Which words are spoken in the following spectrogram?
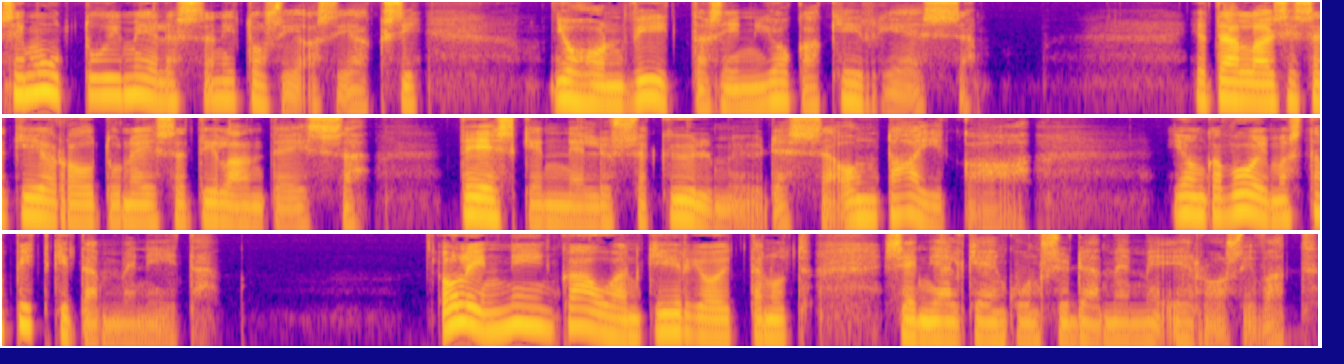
se muuttui mielessäni tosiasiaksi, johon viittasin joka kirjeessä. Ja tällaisissa kieroutuneissa tilanteissa – teeskennellyssä kylmyydessä on taikaa, jonka voimasta pitkitämme niitä. Olin niin kauan kirjoittanut sen jälkeen, kun sydämemme erosivat,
